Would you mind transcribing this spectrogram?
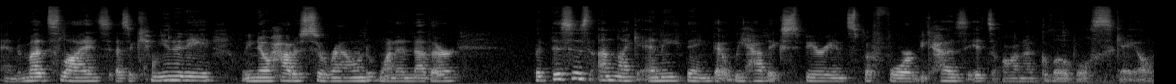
and mudslides. As a community, we know how to surround one another. But this is unlike anything that we have experienced before because it's on a global scale.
